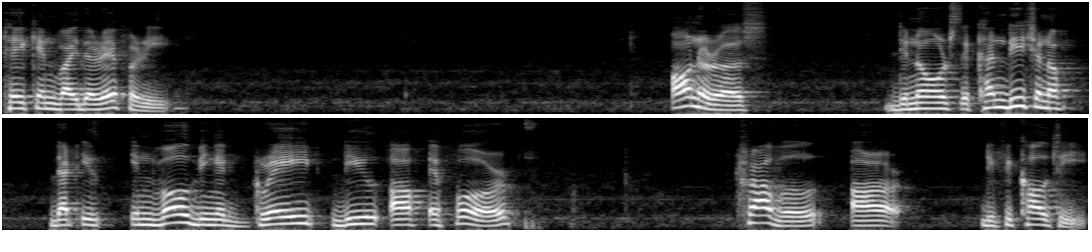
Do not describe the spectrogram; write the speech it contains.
taken by the referee. Onerous denotes a condition of that is involving a great deal of effort, trouble, or difficulty.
